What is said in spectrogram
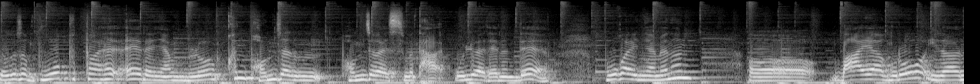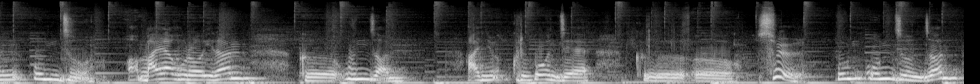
여기서 무엇부터 해, 해야 되냐면 물론 큰 범죄 범죄가 있으면 다 올려야 되는데 뭐가 있냐면은 어 마약으로 인한 음주, 어, 마약으로 인한 그 운전 아니 그리고 이제 그술 음, 음주운전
